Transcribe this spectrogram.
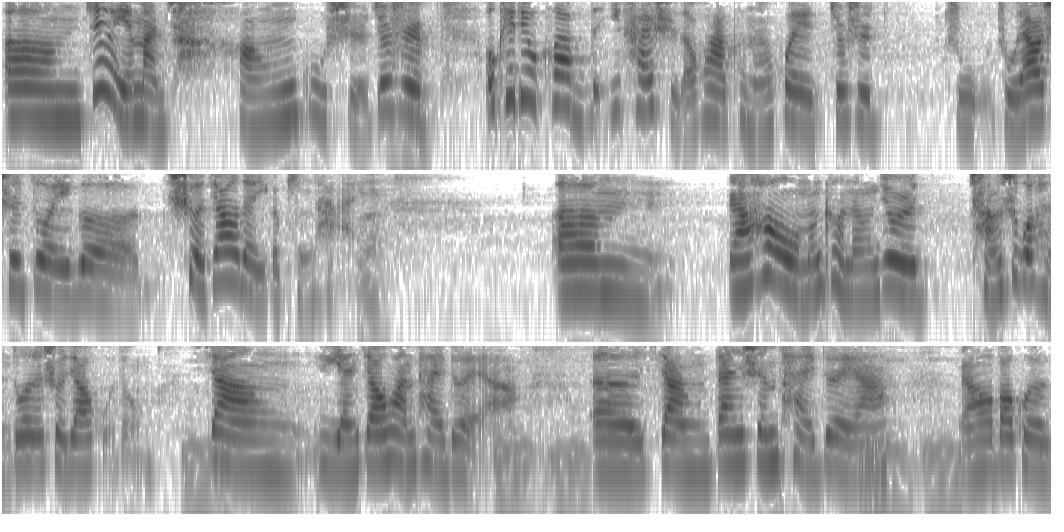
嗯，这个也蛮长故事，就是嗯 OK Deal Club 的一开始的话，可能会就是主主要是做一个社交的一个平台，对，嗯，然后我们可能就是尝试过很多的社交活动，像语言交换派对啊，嗯嗯呃，像单身派对啊，然后包括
